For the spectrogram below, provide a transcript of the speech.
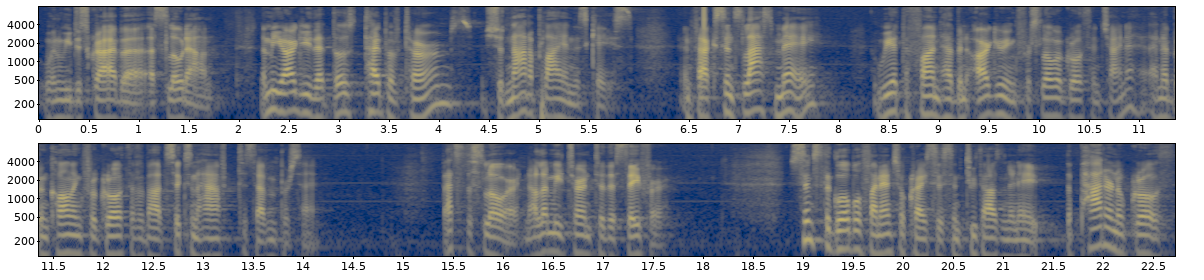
when we describe a, a slowdown. Let me argue that those type of terms should not apply in this case. In fact, since last May, we at the fund have been arguing for slower growth in China and have been calling for growth of about 6.5 to 7%. That's the slower. Now let me turn to the safer. Since the global financial crisis in 2008, the pattern of growth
